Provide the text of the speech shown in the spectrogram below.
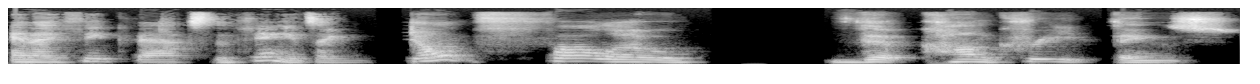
And i think that's the thing. It's like don't follow the concrete things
